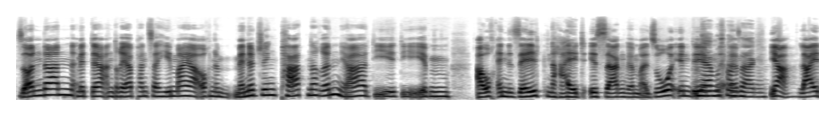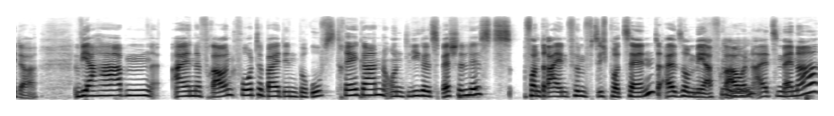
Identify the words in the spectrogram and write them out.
sondern mit der Andrea Panzer-Hemeyer auch eine Managing-Partnerin, ja, die, die eben auch eine Seltenheit ist, sagen wir mal so, in den. Ja, muss man ähm, sagen. Ja, leider. Wir haben eine Frauenquote bei den Berufsträgern und Legal Specialists von 53 Prozent, also mehr Frauen mhm. als Männer.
